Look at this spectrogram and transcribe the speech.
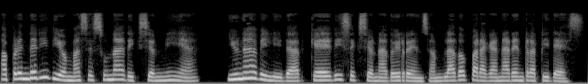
Aprender idiomas es una adicción mía, y una habilidad que he diseccionado y reensamblado para ganar en rapidez.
